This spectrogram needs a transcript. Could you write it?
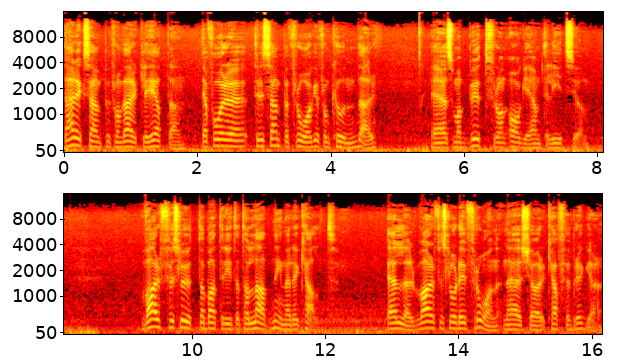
Det här är exempel från verkligheten. Jag får eh, till exempel frågor från kunder eh, som har bytt från AGM till litium. Varför slutar batteriet att ta laddning när det är kallt? Eller varför slår det ifrån när jag kör kaffebryggaren?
